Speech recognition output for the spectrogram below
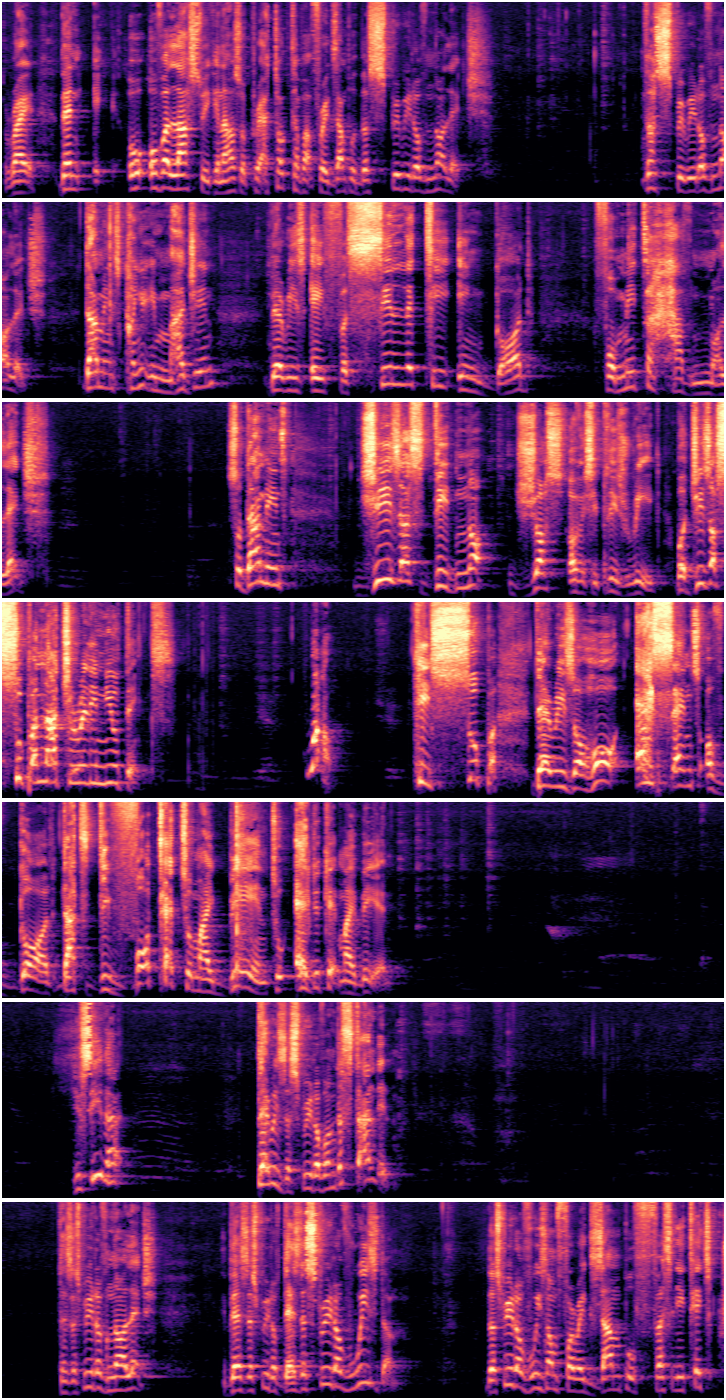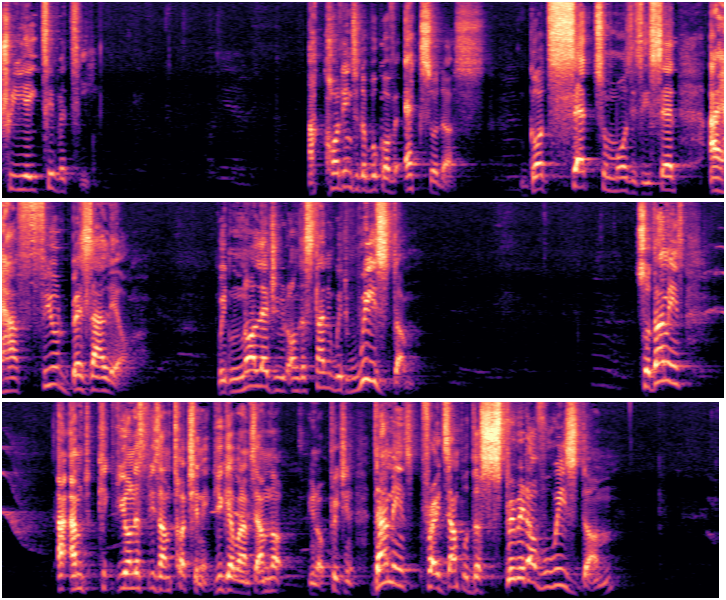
right? Then over last week in the house of prayer, I talked about, for example, the spirit of knowledge. The spirit of knowledge. That means, can you imagine there is a facility in God for me to have knowledge? So that means Jesus did not just, obviously, please read, but Jesus supernaturally knew things. He's super. There is a whole essence of God that's devoted to my being to educate my being. You see that? There is a spirit of understanding. There's a spirit of knowledge. There's a spirit of there's the spirit of wisdom. The spirit of wisdom, for example, facilitates creativity. According to the book of Exodus, God said to Moses, He said, I have filled Bezalel with knowledge, with understanding, with wisdom. So that means, I, am you understand, please, I'm touching it. You get what I'm saying? I'm not, you know, preaching. That means, for example, the spirit of wisdom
